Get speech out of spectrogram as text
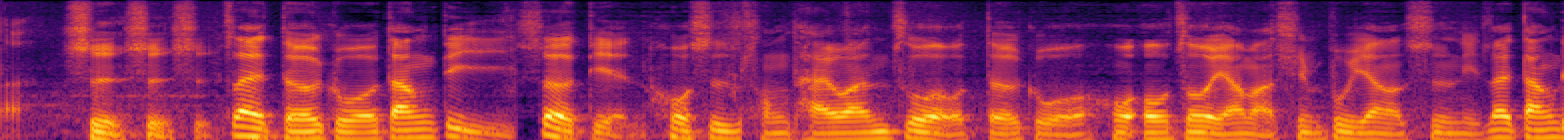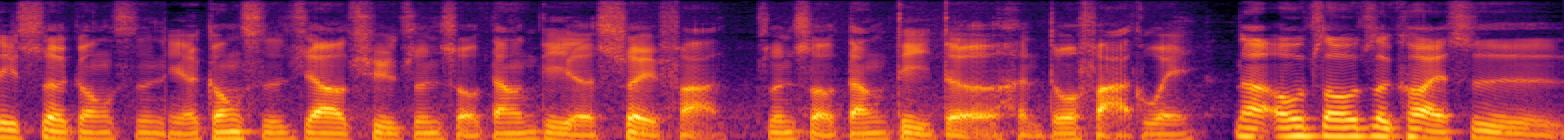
了。是是是，在德国当地设点，或是从台湾做德国或欧洲亚马逊不一样的是，你在当地设公司，你的公司就要去遵守当地的税法，遵守当地的很多法规。那欧洲这块是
